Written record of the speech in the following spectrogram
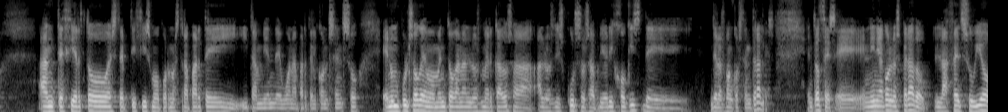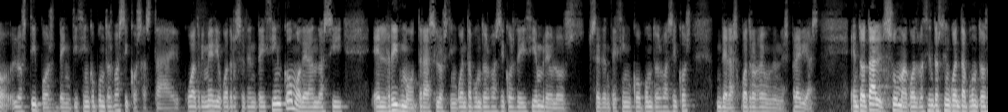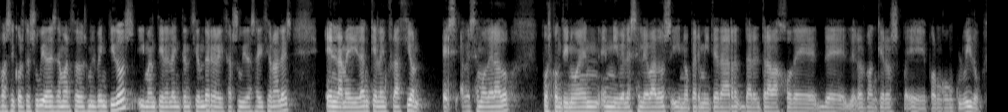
ante cierto escepticismo por nuestra parte y, también de buena parte del consenso, en un pulso que de momento ganan los mercados a, a los discursos a priori hawkish de, de los bancos centrales. Entonces, eh, en línea con lo esperado, la Fed subió los tipos 25 puntos básicos hasta el 4,5, 4,75, moderando así el ritmo tras los 50 puntos básicos de diciembre o los 75 puntos básicos de las cuatro reuniones previas. En total, suma 450 puntos básicos de subida desde marzo de 2022 y mantiene la intención de realizar subidas adicionales en la medida en que la inflación, pese a haberse moderado, pues continúa en, niveles elevados y no permite dar, dar el trabajo de, los banqueros eh, por concluido.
